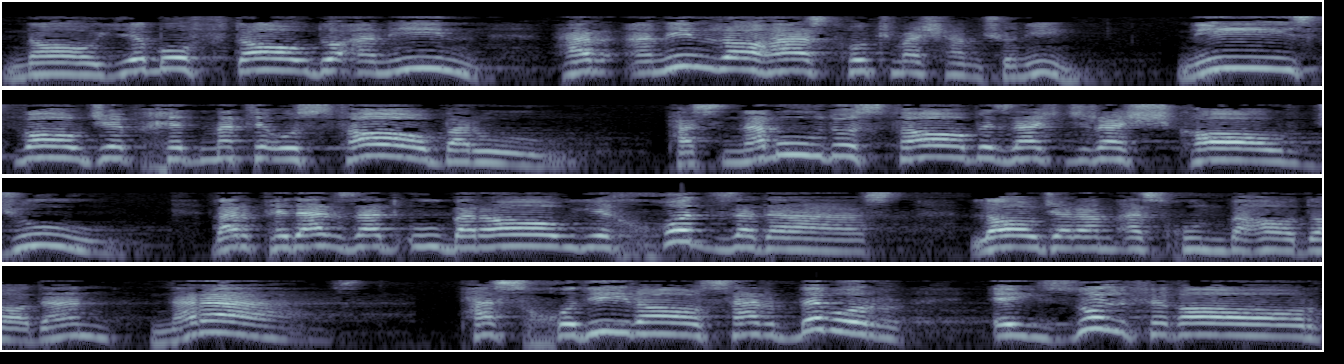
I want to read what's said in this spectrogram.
نایب افتاد و امین هر امین را هست حکمش همچنین. نیست واجب خدمت استا برو پس نبود استا به زجرش کارجو بر پدر زد او برای خود زده است. لاجرم از خون بها دادن نرست. پس خودی را سر ببر ای زلفقار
